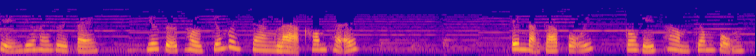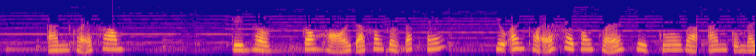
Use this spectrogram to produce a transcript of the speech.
chuyện như hai người bạn, nhưng sự thật chứng minh rằng là không thể. Im lặng cả buổi, cô nghĩ thầm trong bụng, anh khỏe không? Kỳ thật, câu hỏi đã không cần đáp án. Dù anh khỏe hay không khỏe thì cô và anh cũng đã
